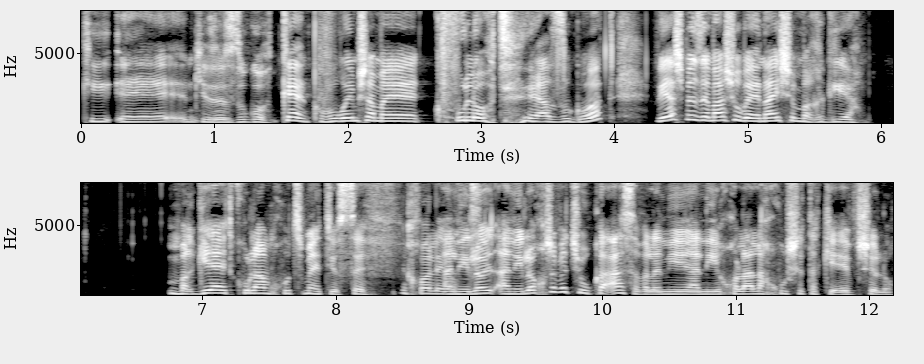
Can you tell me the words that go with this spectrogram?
כי... אה, כי זה זוגות. כן, קבורים שם אה, כפולות הזוגות, ויש בזה משהו בעיניי שמרגיע. מרגיע את כולם חוץ מאת יוסף. יכול להיות. אני לא, אני לא חושבת שהוא כעס, אבל אני, אני יכולה לחוש את הכאב שלו.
